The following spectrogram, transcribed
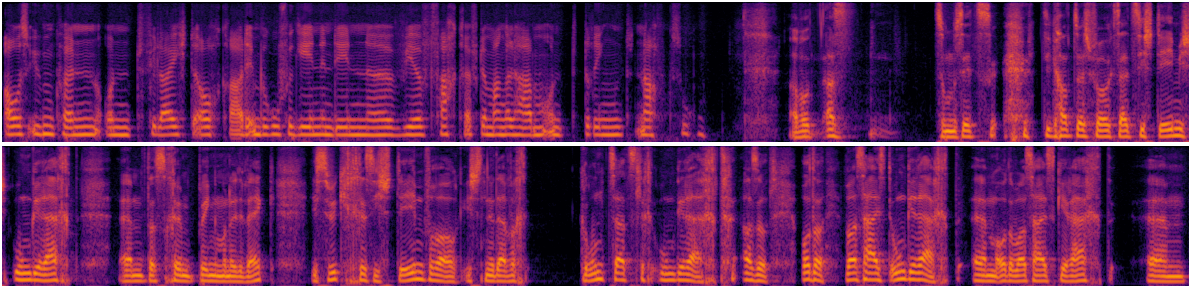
ausüben können und vielleicht auch gerade in Berufe gehen, in denen äh, wir Fachkräftemangel haben und dringend Nachwuchs suchen. Aber also, zum jetzt, die ganze hast vorher gesagt, systemisch ungerecht, ähm, das können, bringen wir nicht weg. Ist es wirklich eine Systemfrage? Ist es nicht einfach grundsätzlich ungerecht? Also, oder was heißt ungerecht? Ähm, oder was heißt gerecht? Ähm,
